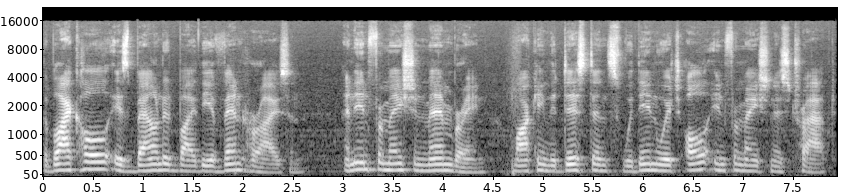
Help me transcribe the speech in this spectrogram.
The black hole is bounded by the event horizon, an information membrane marking the distance within which all information is trapped,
